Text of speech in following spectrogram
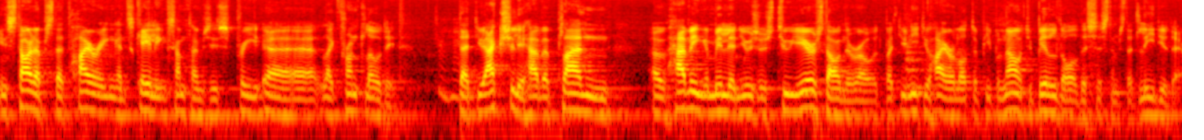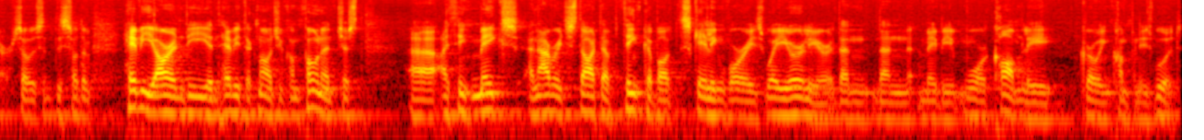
In startups, that hiring and scaling sometimes is pre uh, like front loaded. Mm -hmm. That you actually have a plan of having a million users two years down the road, but you need to hire a lot of people now to build all the systems that lead you there. So this sort of heavy R&D and heavy technology component just I think makes an average startup think about scaling worries way earlier than, than maybe more calmly growing companies would.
